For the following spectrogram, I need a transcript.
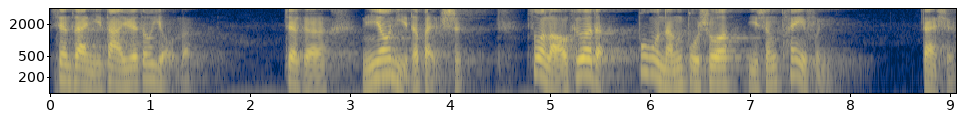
现在你大约都有了。这个你有你的本事，做老哥的不能不说一声佩服你。但是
